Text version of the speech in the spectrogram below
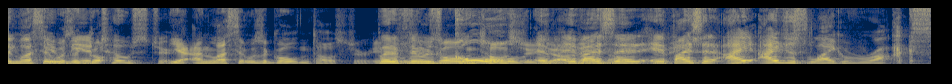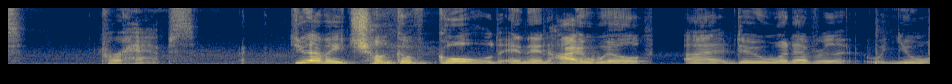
Unless it was a, go- toaster. Yeah, unless it was a golden toaster. But if, there a was golden gold, toaster, if, if I no, said if. I said I I just like rocks, perhaps. Do you have a chunk of gold, and then I will uh, do whatever you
